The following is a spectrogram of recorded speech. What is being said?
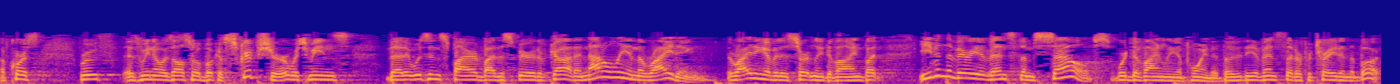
Of course, Ruth, as we know, is also a book of Scripture, which means that it was inspired by the Spirit of God. And not only in the writing, the writing of it is certainly divine, but even the very events themselves were divinely appointed, the, the events that are portrayed in the book.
